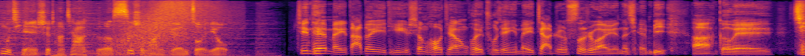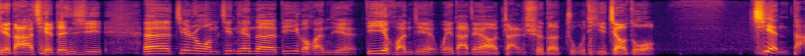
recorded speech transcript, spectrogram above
目前市场价格四十万元左右。今天每答对一题，身后将会出现一枚价值四十万元的钱币啊！各位且答且珍惜。呃，进入我们今天的第一个环节，第一环节为大家要展示的主题叫做剑胆。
